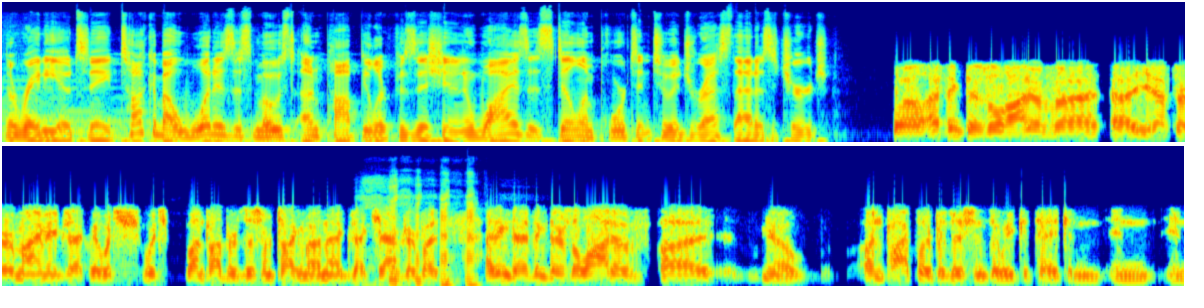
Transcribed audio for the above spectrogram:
the radio today. Talk about what is this most unpopular position and why is it still important to address that as a church? Well, I think there's a lot of. Uh, uh, you'd have to remind me exactly which which unpopular position I'm talking about in that exact chapter, but I think I think there's a lot of uh, you know unpopular positions that we could take in in in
